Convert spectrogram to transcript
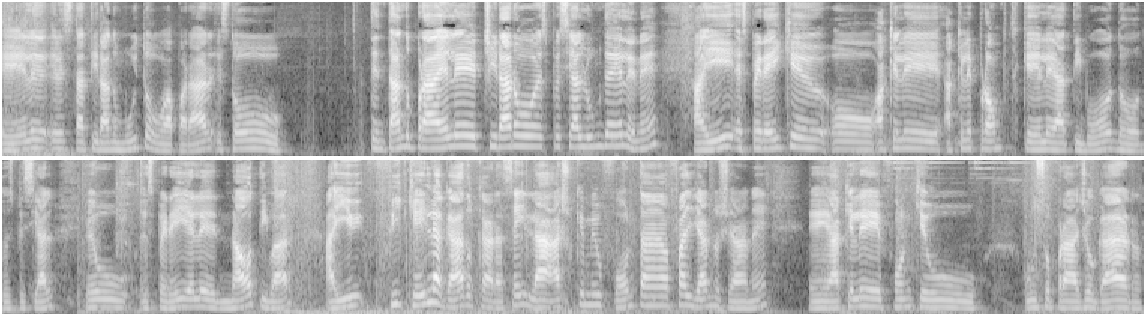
Eh, ele, ele está tirando muito o aparar. Estou tentando para ele tirar o especial 1 dele, né? Aí esperei que o, aquele, aquele prompt que ele ativou do, do especial, eu esperei ele não ativar. Aí fiquei lagado, cara, sei lá, acho que meu fone tá falhando já, né? É, aquele fone que eu uso para jogar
